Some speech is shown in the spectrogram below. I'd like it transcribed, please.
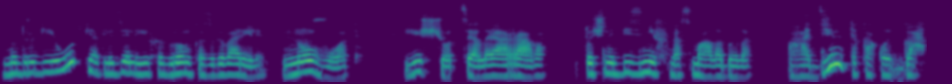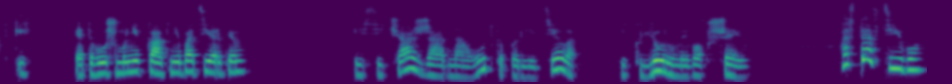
Но другие утки оглядели их и громко заговорили. «Ну вот, еще целая орава. Точно без них нас мало было. А один-то какой гадкий. Этого уж мы никак не потерпим». И сейчас же одна утка подлетела и клюнула его в шею. «Оставьте его!»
